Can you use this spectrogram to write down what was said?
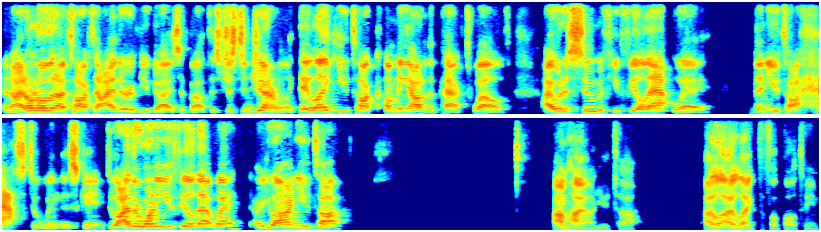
And I don't know that I've talked to either of you guys about this, just in general. Like they like Utah coming out of the Pac 12. I would assume if you feel that way, then Utah has to win this game. Do either one of you feel that way? Are you on Utah? I'm high on Utah. I, I like the football team.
